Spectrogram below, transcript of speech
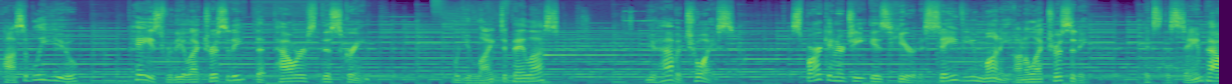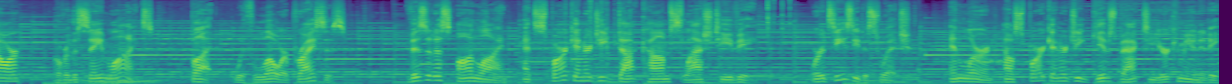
possibly you, pays for the electricity that powers this screen. Would you like to pay less? You have a choice. Spark Energy is here to save you money on electricity. It's the same power over the same lines, but with lower prices. Visit us online at sparkenergy.com/tv, where it's easy to switch and learn how Spark Energy gives back to your community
